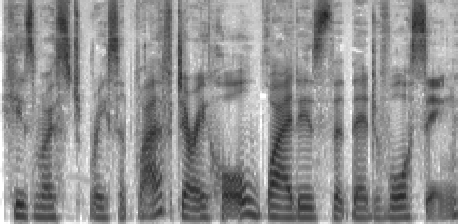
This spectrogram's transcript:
his most recent wife, Jerry Hall, why it is that they're divorcing.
